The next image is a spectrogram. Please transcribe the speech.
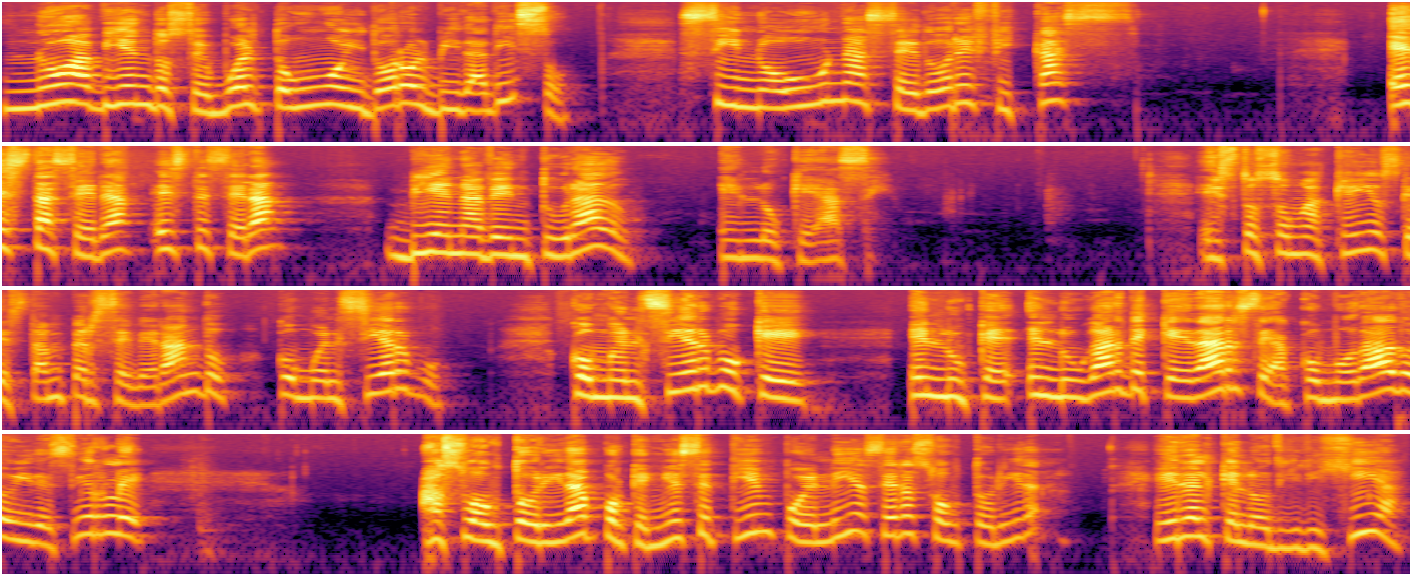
no habiéndose vuelto un oidor olvidadizo, sino un hacedor eficaz. Esta será, este será bienaventurado en lo que hace. Estos son aquellos que están perseverando como el siervo, como el siervo que en, en lugar de quedarse acomodado y decirle a su autoridad, porque en ese tiempo Elías era su autoridad, era el que lo dirigía,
